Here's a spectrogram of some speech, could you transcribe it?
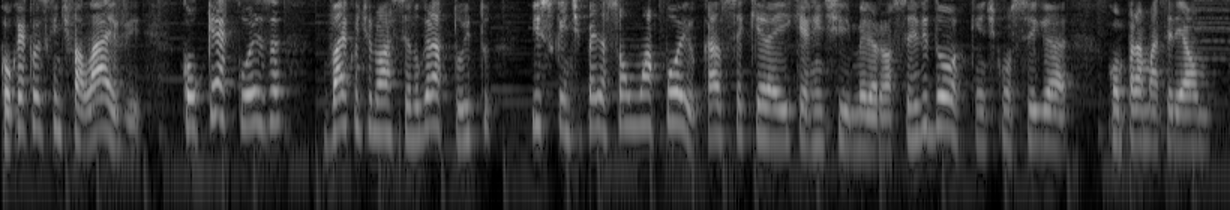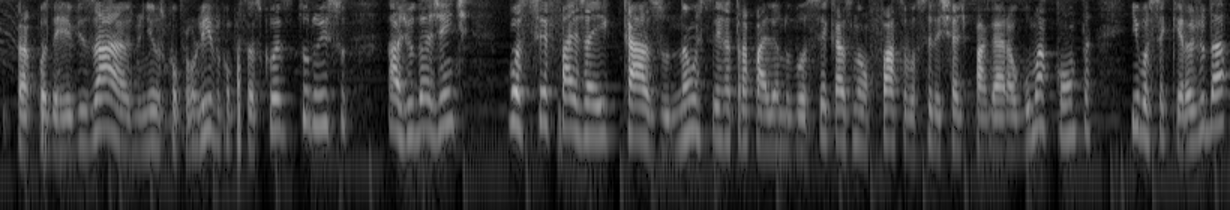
qualquer coisa que a gente fala, live, qualquer coisa vai continuar sendo gratuito. Isso que a gente pede é só um apoio, caso você queira aí que a gente melhore nosso servidor, que a gente consiga comprar material para poder revisar, os meninos compram livro, compram essas coisas, tudo isso ajuda a gente. Você faz aí, caso não esteja atrapalhando você, caso não faça você deixar de pagar alguma conta e você queira ajudar,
